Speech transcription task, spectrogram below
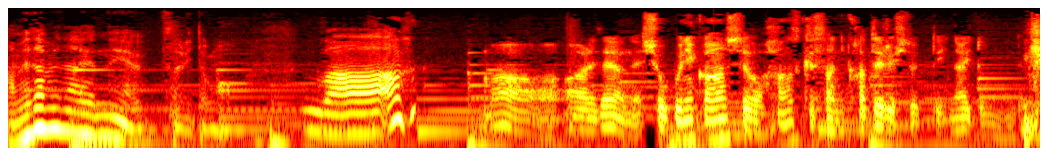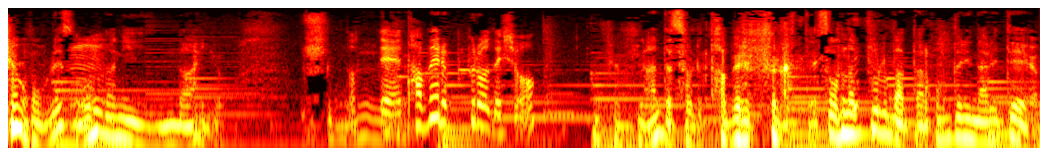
ダメダメだよね、二人とも。うわー。まあ、あれだよね。食に関しては、半助さんに勝てる人っていないと思うんだよ。いや、俺そんなにないよ。だって食べるプロでしょ？なんでそれ食べるプロって、そんなプロだったら本当になりてえよ。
